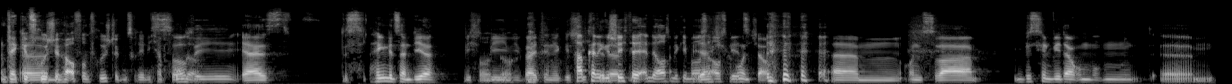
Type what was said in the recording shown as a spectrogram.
Weggefrühstückt, Ähm, hör auf vom Frühstücken zu reden, ich hab Hunger. Sorry. Ja, es, das hängt jetzt an dir, wie, Oh wie, no. wie weit deine Geschichte Hab keine da- Geschichte, Ende aus, Mickey Mouse, ja, auf geht's. Und, ciao. ähm, und zwar ein bisschen wieder um, um, ähm,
